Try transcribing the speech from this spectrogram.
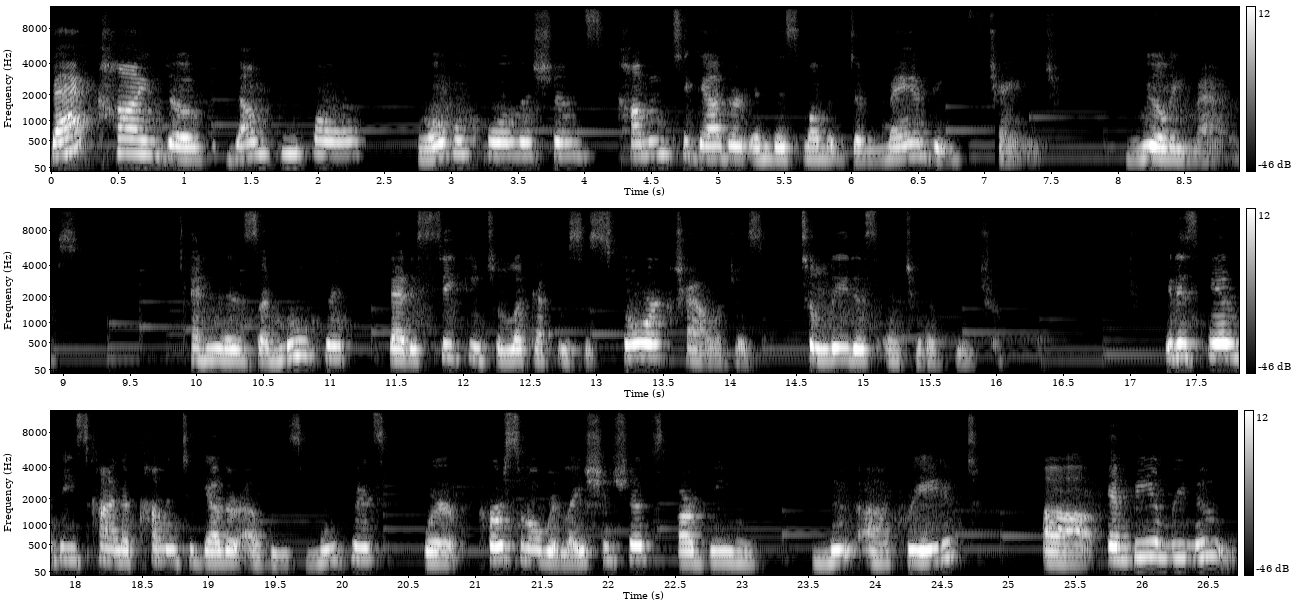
that kind of young people, global coalitions coming together in this moment, demanding change really matters. And it is a movement that is seeking to look at these historic challenges to lead us into the future. It is in these kind of coming together of these movements where personal relationships are being uh, created uh, and being renewed.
